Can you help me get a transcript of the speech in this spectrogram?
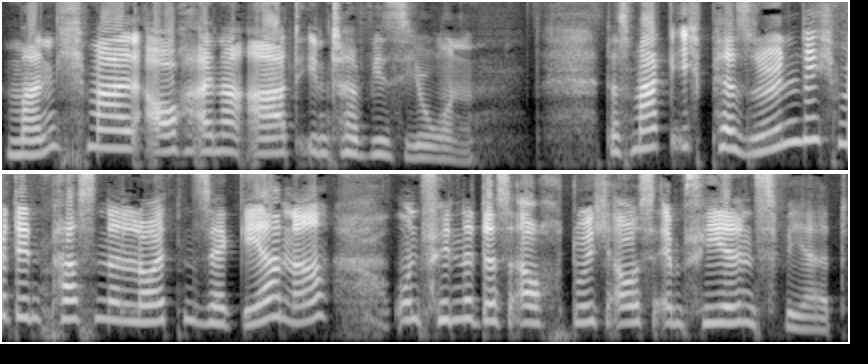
manchmal auch eine Art Intervision. Das mag ich persönlich mit den passenden Leuten sehr gerne und finde das auch durchaus empfehlenswert.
